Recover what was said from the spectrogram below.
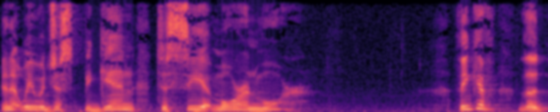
And that we would just begin to see it more and more. Think of the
